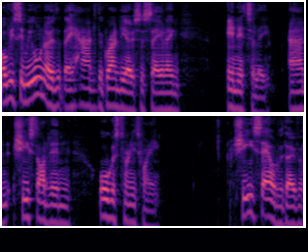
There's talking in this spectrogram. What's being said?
obviously we all know that they had the Grandiosa sailing in Italy and she started in August 2020. She sailed with over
